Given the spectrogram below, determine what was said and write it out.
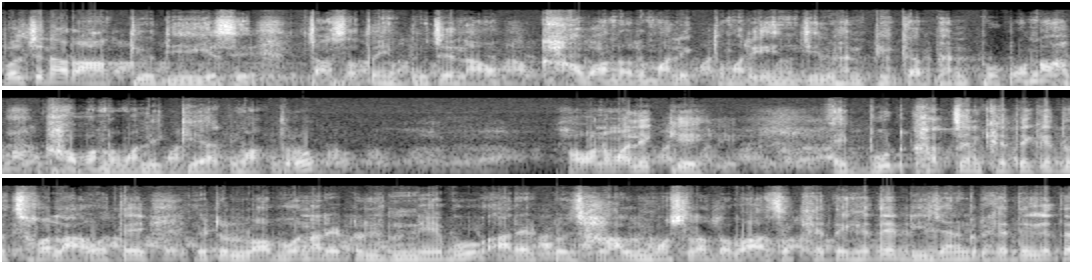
বলছে না আর আত্মীয় দিয়ে গেছে। চাষা তুমি বুঝে নাও খাওয়ানোর মালিক তোমার engine van pick up van টোটো না। খাওয়ানোর মালিক কে একমাত্র? খাওয়ানো মালিক কে? এই বুট খাচ্ছেন, খেতে খেতে ছোলা। ওতে একটু লবণ আর একটু নেবু আর একটু ঝাল মশলা দেওয়া আছে। খেতে খেতে ডিজাইন করে খেতে খেতে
